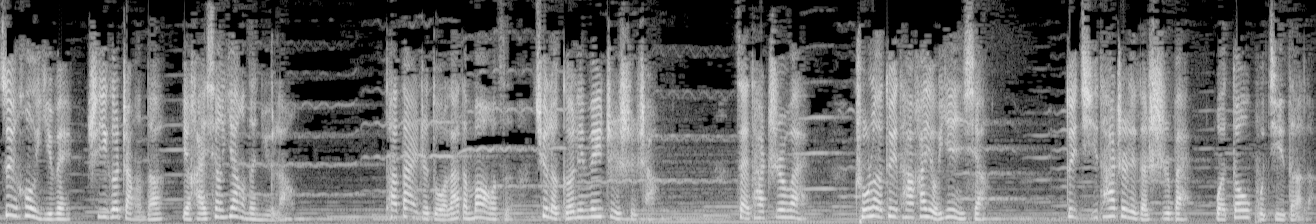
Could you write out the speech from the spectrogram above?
最后一位是一个长得也还像样的女郎，她戴着朵拉的帽子去了格林威治市场。在她之外，除了对她还有印象。对其他这类的失败，我都不记得了。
